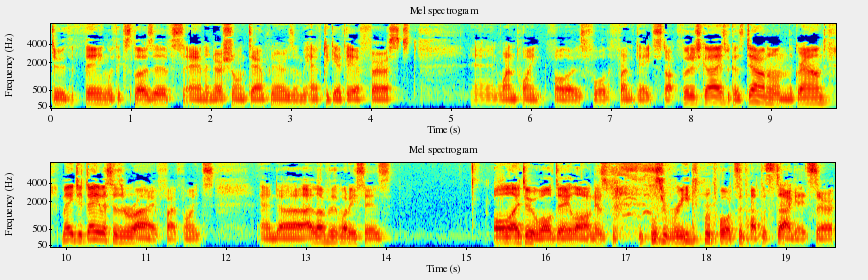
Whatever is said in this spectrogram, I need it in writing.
do the thing with explosives and inertial dampeners, and we have to get there first. And one point follows for the front gate stock footage guys because down on the ground, Major Davis has arrived. Five points. And uh, I love what he says. All I do all day long is, is read reports about the Stargate, sir.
